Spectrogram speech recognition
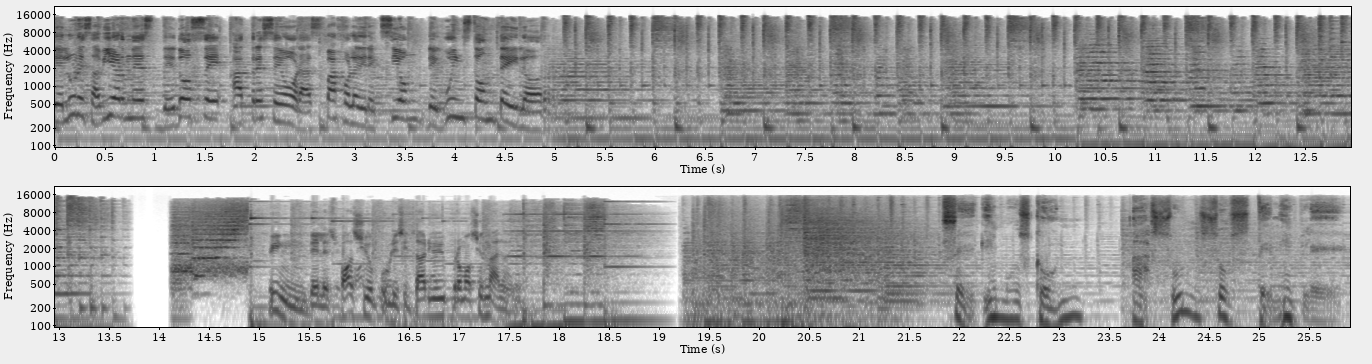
De lunes a viernes de 12 a 13 horas, bajo la dirección de Winston Taylor. Fin del espacio publicitario y promocional. Seguimos con Azul Sostenible.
